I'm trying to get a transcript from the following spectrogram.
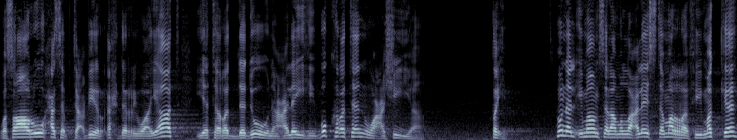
وصاروا حسب تعبير إحدى الروايات يترددون عليه بكرة وعشيا طيب هنا الإمام سلام الله عليه استمر في مكة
